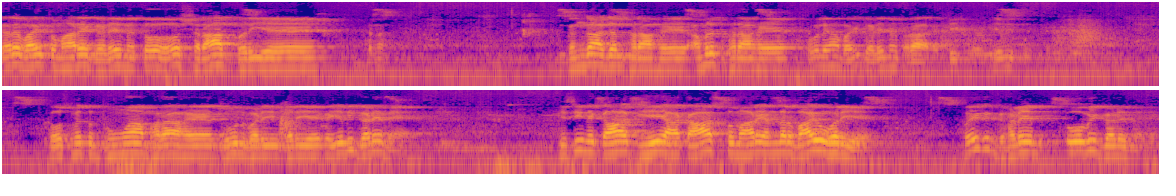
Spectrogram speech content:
अरे भाई तुम्हारे घड़े में तो शराब भरी है है ना? गंगा जल भरा है, अमृत भरा है। बोले हाँ भाई घड़े में भरा है, ठीक है, ये भी है। तो उसमें तो धुआँ भरा है, धूल भरी भरी है, ये भी घड़े में है। किसी ने कहा कि, ये आकाश तुम्हारे अंदर वायु भरी है। भाई कि घड़े वो भी घड़े में है।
